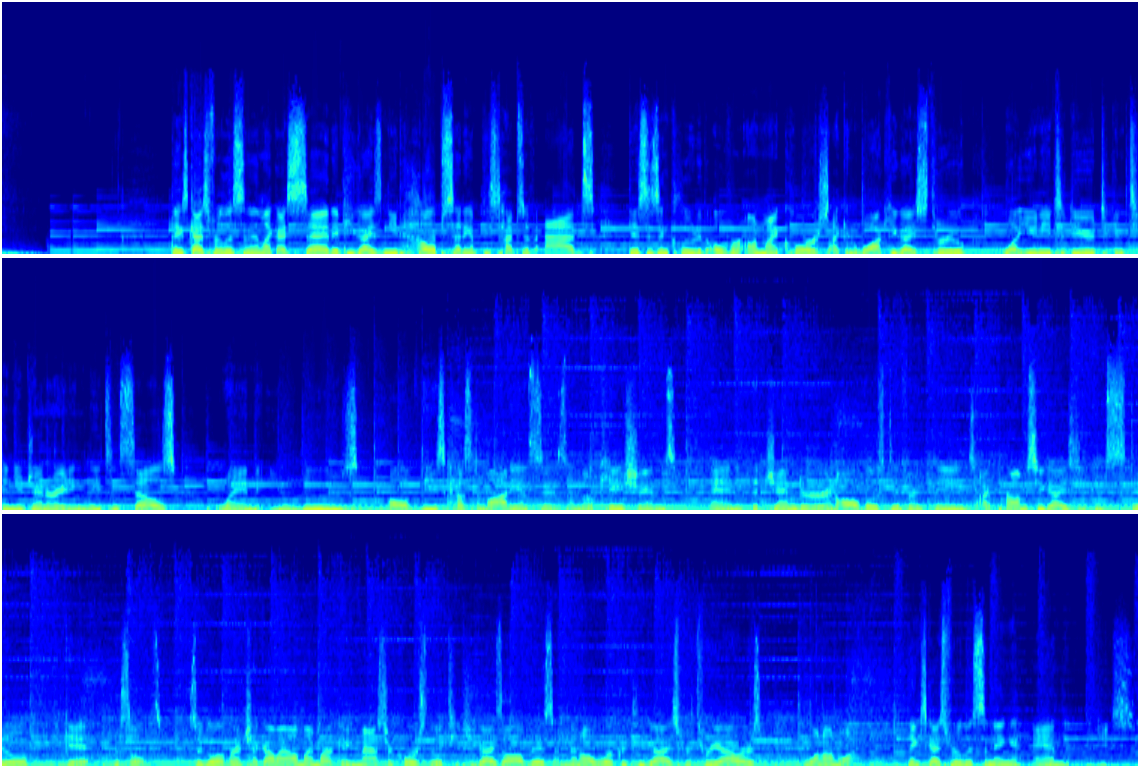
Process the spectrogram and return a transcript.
Thanks, guys, for listening. Like I said, if you guys need help setting up these types of ads, this is included over on my course. I can walk you guys through what you need to do to continue generating leads and sales when you lose all of these custom audiences and locations and the gender and all those different things, I promise you guys you can still get results. So go over and check out my online marketing master course that will teach you guys all of this, and then I'll work with you guys for three hours one on one. Thanks, guys, for listening, and peace.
